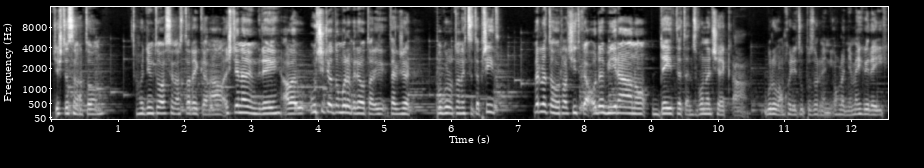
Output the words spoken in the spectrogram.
těšte se na to. Hodím to asi na starý kanál, ještě nevím kdy, ale určitě o tom bude video tady, takže pokud to nechcete přijít, vedle toho tlačítka odebíráno, dejte ten zvoneček a budu vám chodit upozornění ohledně mých videích.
